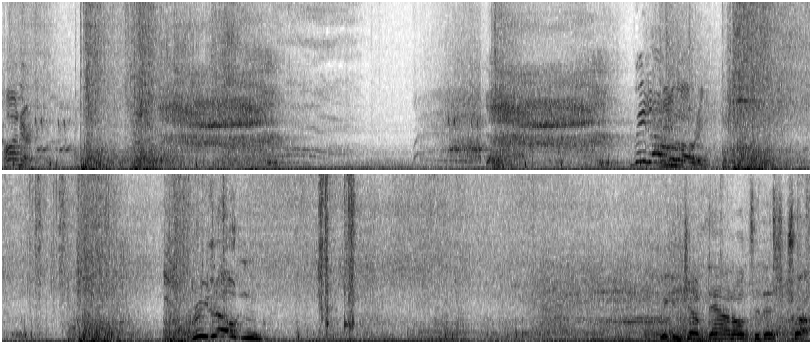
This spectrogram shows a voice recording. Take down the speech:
Hunter. Reloading! Reloading. Reloading. We can jump down onto this truck.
